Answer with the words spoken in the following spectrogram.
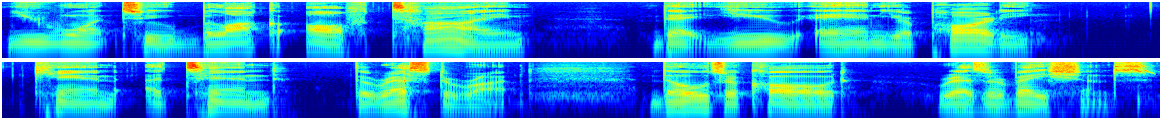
you want to block off time that you and your party can attend the restaurant. Those are called reservations.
